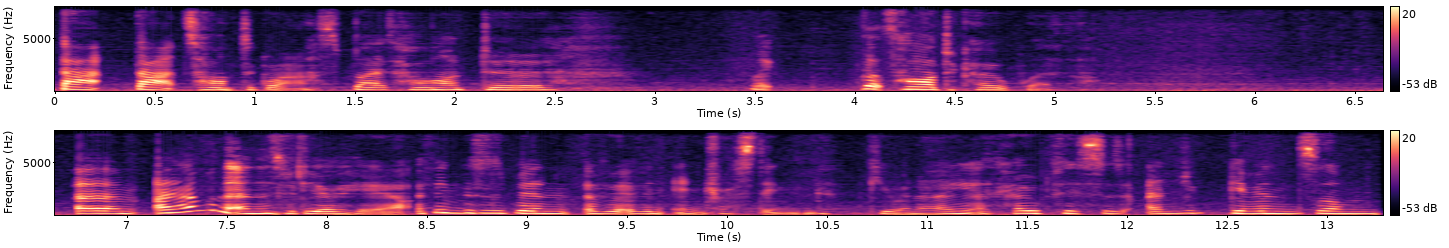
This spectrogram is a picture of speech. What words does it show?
that that's hard to grasp. That's hard to like that's hard to cope with. Um, I am going to end this video here. I think this has been a bit of an interesting Q&A. I hope this has given some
